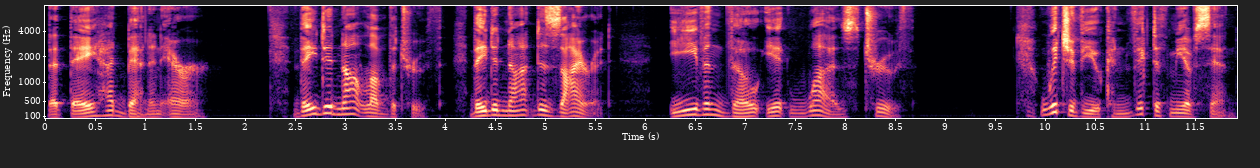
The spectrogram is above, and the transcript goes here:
that they had been in error. They did not love the truth. They did not desire it, even though it was truth. Which of you convicteth me of sin?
